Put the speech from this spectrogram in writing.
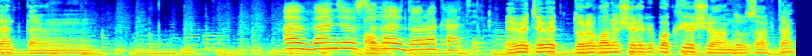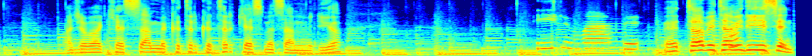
dan dan. Abi bence bu sefer Dora katil. Evet evet, Dora bana şöyle bir bakıyor şu anda uzaktan. Acaba kessem mi kıtır kıtır, kesmesem mi diyor. Değilim abi. E, tabi tabi değilsin.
